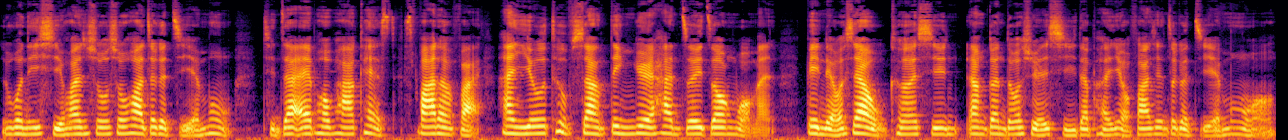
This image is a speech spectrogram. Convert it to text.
如果你喜欢说说话这个节目，请在 Apple Podcast、Spotify 和 YouTube 上订阅和追踪我们，并留下五颗星，让更多学习的朋友发现这个节目哦。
